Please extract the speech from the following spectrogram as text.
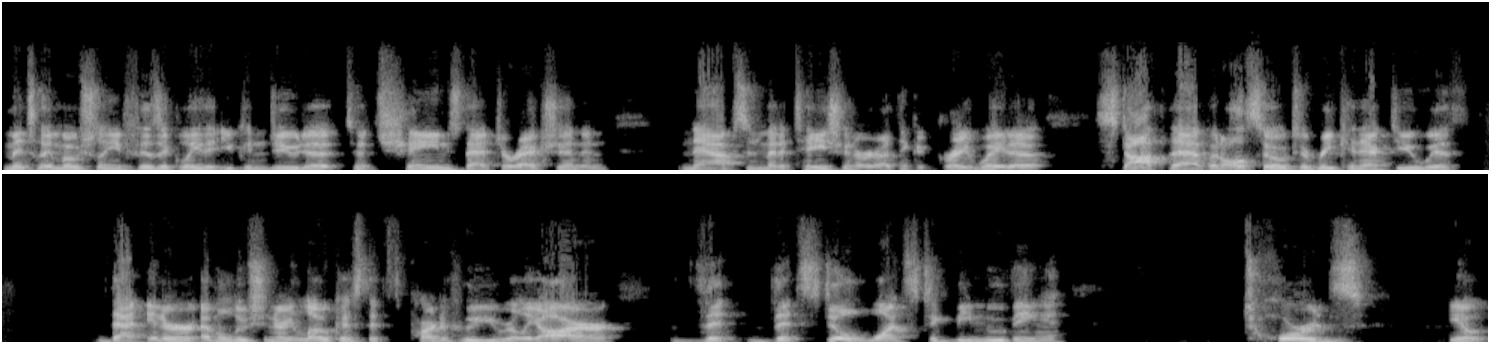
mentally emotionally physically that you can do to to change that direction and naps and meditation are i think a great way to stop that but also to reconnect you with that inner evolutionary locus that's part of who you really are that that still wants to be moving towards you know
